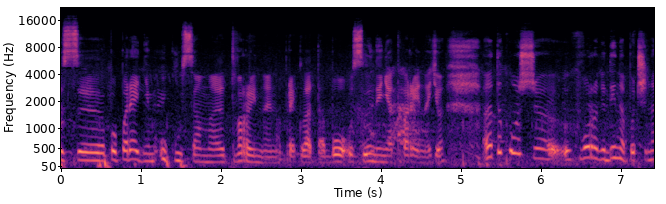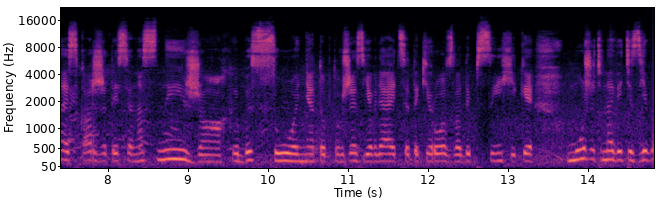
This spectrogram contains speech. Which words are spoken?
з, е, попереднім укусом е, тварини, наприклад, або ослинення твариною. Е, Також е, хвора людина починає скаржитися на сни, жахи, безсоння, тобто вже з'являються такі розлади психіки, можуть навіть з'явитися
